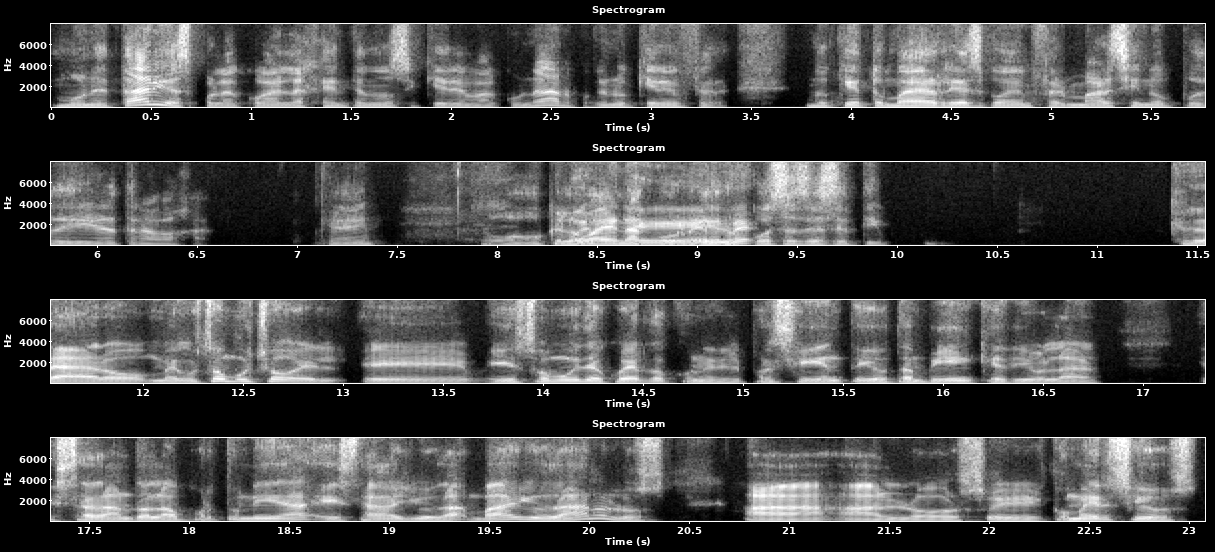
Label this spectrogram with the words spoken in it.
monetarias por la cual la gente no se quiere vacunar, porque no quiere, no quiere tomar el riesgo de enfermar si no puede ir a trabajar. ¿okay? O, que lo vayan a correr o cosas de ese tipo. Claro, me gustó mucho el, eh, y estoy muy de acuerdo con el presidente, yo también que dio la, está dando la oportunidad, está ayuda, va a ayudar a los, a, a los eh, comercios,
